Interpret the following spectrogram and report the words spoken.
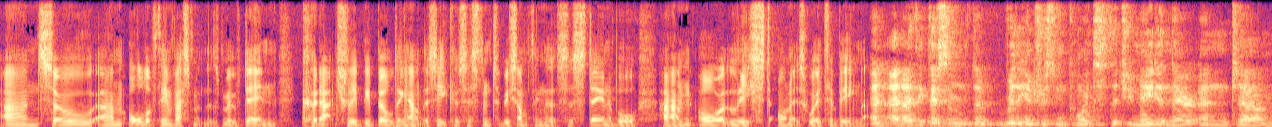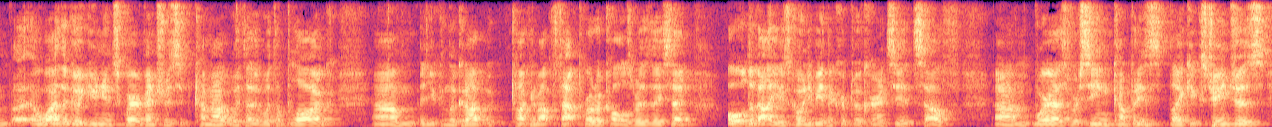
And so um, all of the investment that's moved in could actually be building out this ecosystem to be something that's sustainable um, or at least on its way to being that. And, and I think there's some the really interesting points that you made in there. And um, a while ago, Union Square Ventures had come out with a, with a blog. Um, you can look it up talking about fat protocols where they said all the value is going to be in the cryptocurrency itself. Um, whereas we're seeing companies like exchanges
